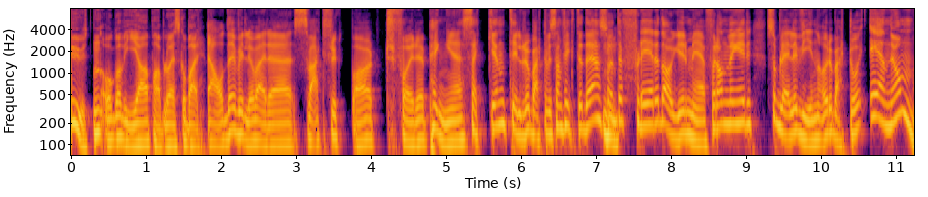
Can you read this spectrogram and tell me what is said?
uten å gå via Pablo Escobar. Ja, og det ville jo være svært fruktbart for pengesekken til Roberto hvis han fikk til det, så etter flere dager med forhandlinger så ble Levin og Roberto enige om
